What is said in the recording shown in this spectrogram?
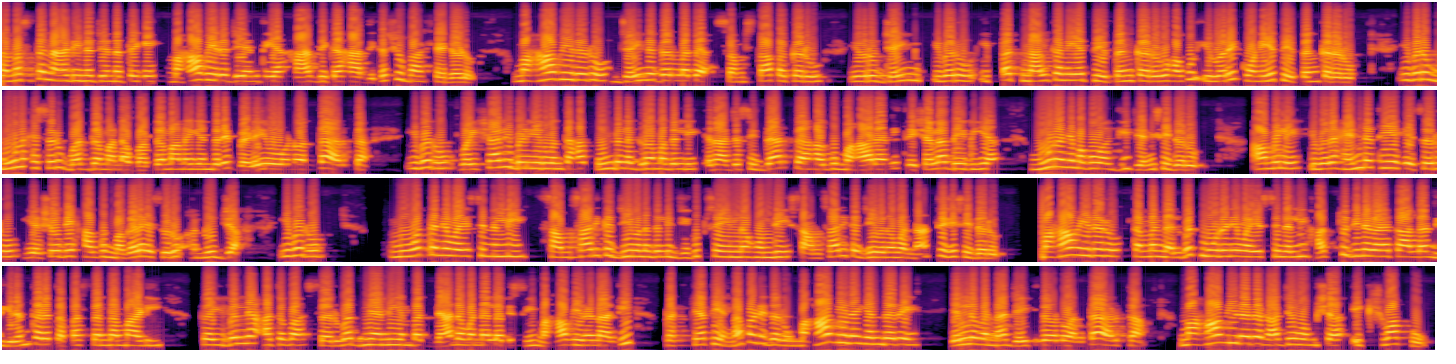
ಸಮಸ್ತ ನಾಡಿನ ಜನತೆಗೆ ಮಹಾವೀರ ಜಯಂತಿಯ ಹಾರ್ದಿಕ ಹಾರ್ದಿಕ ಶುಭಾಶಯಗಳು. ಮಹಾವೀರರು ಜೈನ ಧರ್ಮದ ಸಂಸ್ಥಾಪಕರು, ಇವರು ಜೈನ್, ಇವರು ಇಪ್ಪತ್ನಾಲ್ಕನೆಯ ತೀರ್ಥಂಕರರು ಹಾಗೂ ಇವರೇ ಕೊನೆಯ ತೀರ್ಥಂಕರರು. ಇವರ ಮೂಲ ಹೆಸರು ವರ್ಧಮಾನ. ವರ್ಧಮಾನ ಎಂದರೆ ಬೆಳೆಯುವವನು ಅಂತ ಅರ್ಥ. ಇವರು ವೈಶಾಲಿ ಬಳಿ ಇರುವಂತಹ ಕುಂಡಲ ಗ್ರಾಮದಲ್ಲಿ ರಾಜ ಸಿದ್ಧಾರ್ಥ ಹಾಗೂ ಮಹಾರಾಣಿ ತ್ರಿಶಲಾ ದೇವಿಯ ಮೂರನೇ ಮಗುವಾಗಿ ಜನಿಸಿದರು. ಆಮೇಲೆ ಇವರ ಹೆಂಡತಿಯ ಹೆಸರು ಯಶೋದೆ ಹಾಗೂ ಮಗಳ ಹೆಸರು ಅನುಜ. ಇವರು ಮೂವತ್ತನೇ ವಯಸ್ಸಿನಲ್ಲಿ ಸಾಂಸಾರಿಕ ಜೀವನದಲ್ಲಿ ಜಿಗುಪ್ಸೆಯನ್ನ ಹೊಂದಿ ಸಾಂಸಾರಿಕ ಜೀವನವನ್ನ ತ್ಯಜಿಸಿದರು. ಮಹಾವೀರರು ತಮ್ಮ ನಲ್ವತ್ ಮೂರನೇ ವಯಸ್ಸಿನಲ್ಲಿ ಹತ್ತು ದಿನಗಳ ಕಾಲ ನಿರಂತರ ತಪಸ್ಸನ್ನ ಮಾಡಿ ಕೈವಲ್ಯ ಅಥವಾ ಸರ್ವಜ್ಞಾನಿ ಎಂಬ ಜ್ಞಾನವನ್ನ ಲಭಿಸಿ ಮಹಾವೀರನಾಗಿ ಪ್ರಖ್ಯಾತಿಯನ್ನ ಪಡೆದರು. ಮಹಾವೀರ ಎಂದರೆ ಎಲ್ಲವನ್ನ ಜಯಿಸಿದವನು ಅಂತ ಅರ್ಥ. ಮಹಾವೀರರ ರಾಜವಂಶ ಇಕ್ಷ್ವಾಕು.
